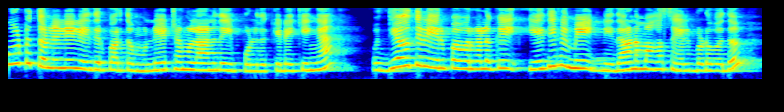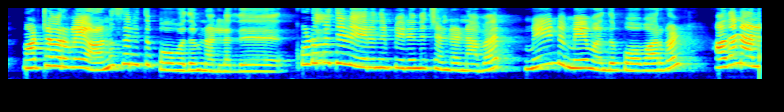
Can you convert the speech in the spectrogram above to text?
கூட்டு தொழிலில் எதிர்பார்த்த முன்னேற்றங்களானது இப்பொழுது கிடைக்குங்க. உத்தியோகத்தில் இருப்பவர்களுக்கு எதிலுமே நிதானமாக செயல்படுவதும் மற்றவர்களை அனுசரித்து போவதும் நல்லது. குடும்பத்தில் இருந்து பிரிந்து சென்ற நபர் மீண்டுமே வந்து போவார்கள். அதனால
